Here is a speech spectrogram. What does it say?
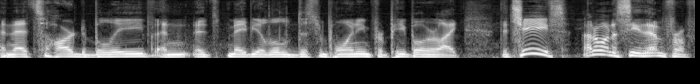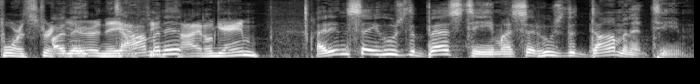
And that's hard to believe, and it's maybe a little disappointing for people who are like, the Chiefs, I don't want to see them for a fourth straight Are year in the AFC title game. I didn't say who's the best team. I said who's the dominant team.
